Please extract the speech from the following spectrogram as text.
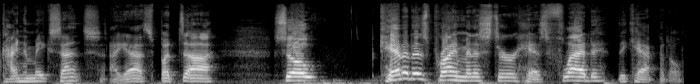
kind of makes sense, I guess. But uh, so Canada's prime minister has fled the capital.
